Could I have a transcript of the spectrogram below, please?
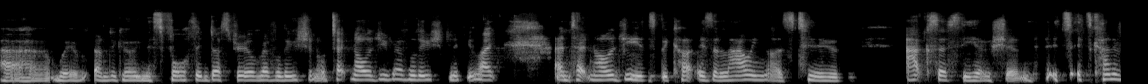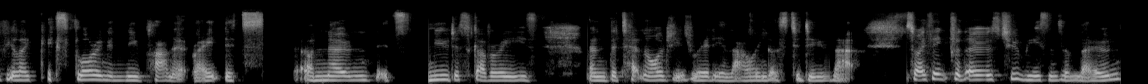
Uh, we're undergoing this fourth industrial revolution or technology revolution, if you like, and technology is because is allowing us to access the ocean. It's it's kind of like exploring a new planet, right? It's unknown, it's new discoveries, and the technology is really allowing us to do that. So I think for those two reasons alone,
